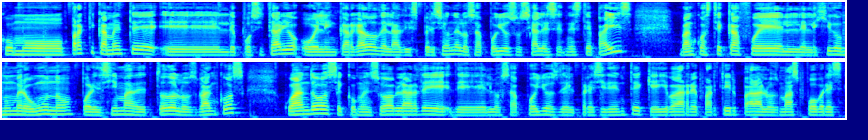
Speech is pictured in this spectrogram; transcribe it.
como prácticamente eh, el depositario o el encargado de la dispersión de los apoyos sociales en este país. Banco Azteca fue el elegido número uno por encima de todos los bancos cuando se comenzó a hablar de, los apoyos del presidente que iba a repartir para los más pobres.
